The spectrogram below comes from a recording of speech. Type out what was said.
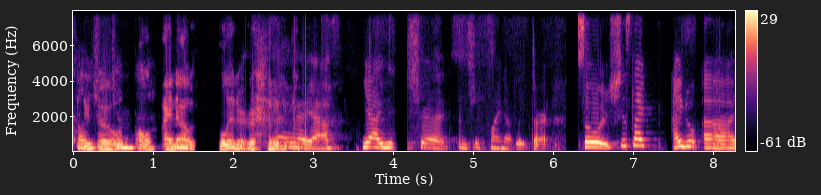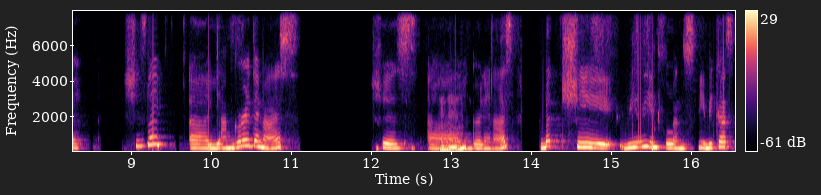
Kalisha know. Chanta. I'll find out later. yeah, yeah, yeah. Yeah, you should. You should find out later. So she's like, I don't. Uh, she's like uh younger than us. She's uh Mhm. younger than us, but she really influenced me because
